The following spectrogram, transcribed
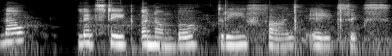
Now, let's take a number 3586.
